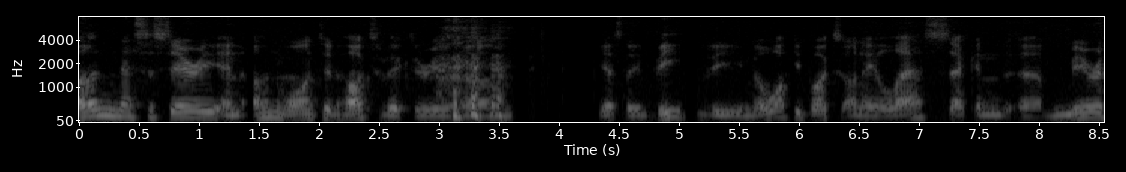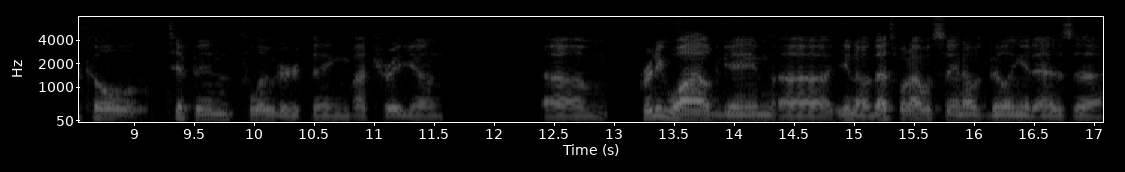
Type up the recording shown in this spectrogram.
unnecessary and unwanted Hawks victory. Um, yes, they beat the Milwaukee Bucks on a last-second uh, miracle tip-in floater thing by Trae Young. Um, pretty wild game. Uh, you know, that's what I was saying. I was billing it as uh,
